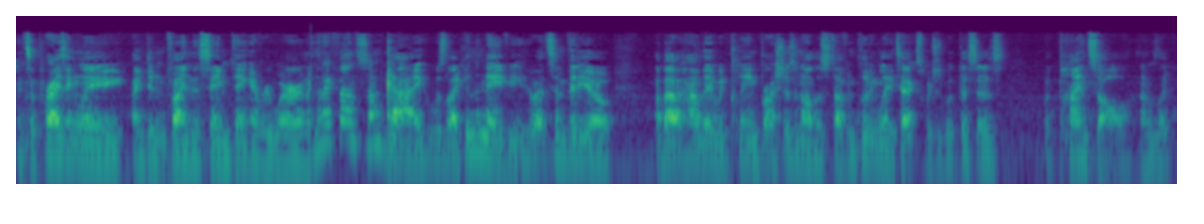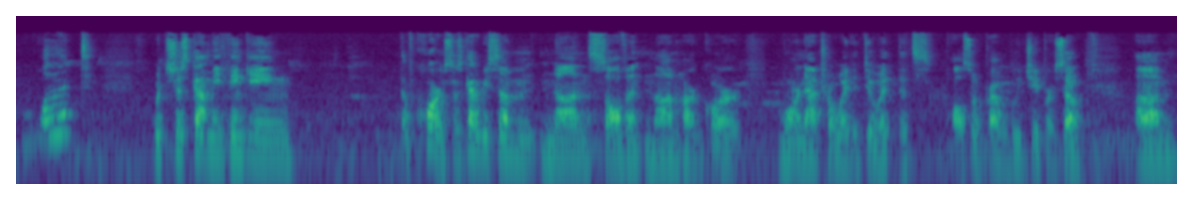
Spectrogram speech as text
and surprisingly, I didn't find the same thing everywhere. And then I found some guy who was like in the Navy who had some video about how they would clean brushes and all this stuff, including latex, which is what this is, with Pine Sol. And I was like, what? Which just got me thinking, of course, there's got to be some non-solvent, non-hardcore, more natural way to do it that's also probably cheaper. So um,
